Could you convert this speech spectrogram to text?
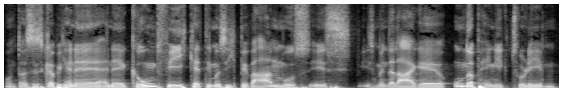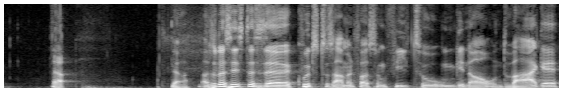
Und das ist, glaube ich, eine, eine Grundfähigkeit, die man sich bewahren muss, ist, ist man in der Lage, unabhängig zu leben. Ja, Ja, also das ist, das ist eine Kurzzusammenfassung, viel zu ungenau und vage,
